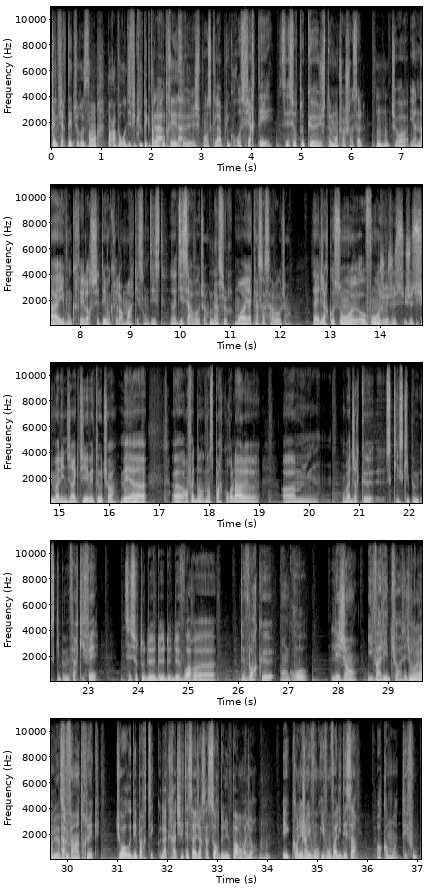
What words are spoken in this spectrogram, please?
Quelle fierté tu ressens par rapport aux difficultés que tu as rencontrées Je pense que la plus grosse fierté, c'est surtout que justement, tu vois, je sois seul. Mhm. Tu vois, il y en a, ils vont créer leur société, ils vont créer leur marque, ils sont 10, il y en a 10 cerveaux, tu vois. Bien sûr. Moi, il y a qu'un seul cerveau, tu vois. Ça veut dire qu'au son, euh, au fond, je, je, je, suis ma ligne directive et tout, tu vois. Mais mhm. euh, euh, en fait, dans, dans ce parcours-là, on va dire que ce qui, ce qui, peut, ce qui peut me faire kiffer, c'est surtout de, de, de, de voir de voir que, en gros, les gens, ils valident, tu vois. C'est dire, ouais, t'as fait un truc, tu vois, au départ, la créativité, ça veut dire que ça sort de nulle part, on va mhm, dire. Mhm. Et quand les gens, ils vont, ils vont valider ça, oh, comment, t'es fou.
